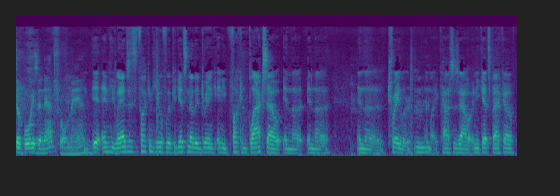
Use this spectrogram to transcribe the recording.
The boy's a natural, man. Yeah, and he lands his fucking heel flip. He gets another drink, and he fucking blacks out in the in the in the trailer, Mhm. and like passes out. And he gets back up,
